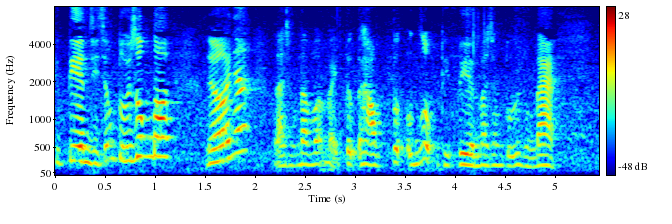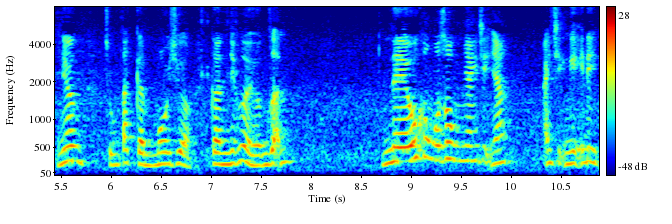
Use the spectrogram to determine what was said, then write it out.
thì tiền chỉ trong túi dung thôi. Nhớ nhá là chúng ta vẫn phải tự học tự ứng dụng thì tiền vào trong túi của chúng ta nhưng chúng ta cần môi trường, cần những người hướng dẫn. Nếu không có dung nha anh chị nhá. Anh chị nghĩ đi,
